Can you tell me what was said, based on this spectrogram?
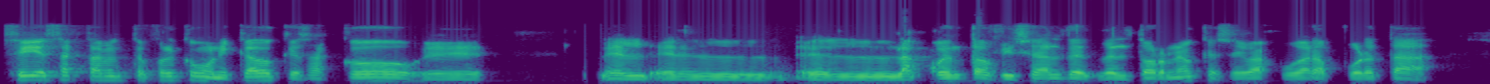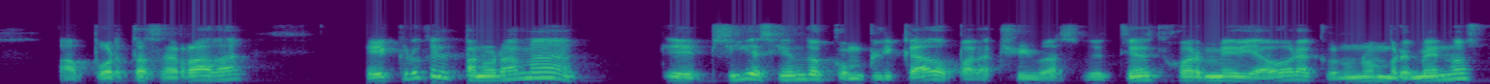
Sí, exactamente, fue el comunicado que sacó eh, la cuenta oficial del torneo que se iba a jugar a puerta, a puerta cerrada. Eh, creo que el panorama eh, sigue siendo complicado para Chivas. Tienes que jugar media hora con un hombre menos,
